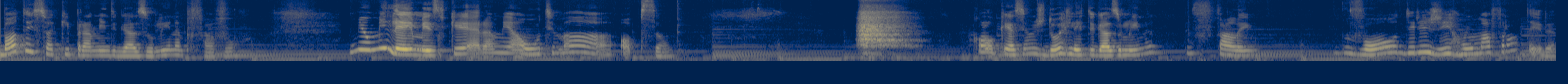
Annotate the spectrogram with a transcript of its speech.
Bota isso aqui para mim de gasolina, por favor. Me humilhei mesmo, porque era a minha última opção. Coloquei assim uns dois litros de gasolina e falei: vou dirigir rumo à fronteira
